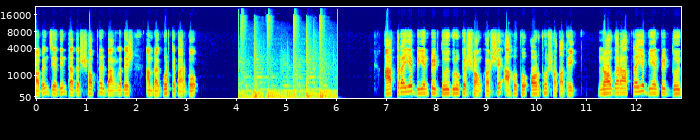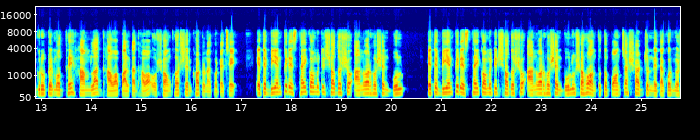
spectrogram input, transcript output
হবেন, যেদিন তাদের স্বপ্নের বাংলাদেশ আমরা গড়তে পারব। আত্রাইয়ে বিএনপির দুই গ্রুপের সংঘর্ষে আহত অর্ধ শতাধিক। নওগাঁর আত্রাইয়ে বিএনপির দুই গ্রুপের মধ্যে হামলা, ধাওয়া, পাল্টা ধাওয়া ও সংঘর্ষের ঘটনা ঘটেছে। এতে বিএনপির স্থায়ী কমিটির সদস্য আনোয়ার হোসেন বুল, এতে বিএনপির স্থায়ী কমিটির সদস্য আনোয়ার হোসেন বুলু সহ অন্তত পঞ্চাশ ষাট জন নেতাকর্মী ও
